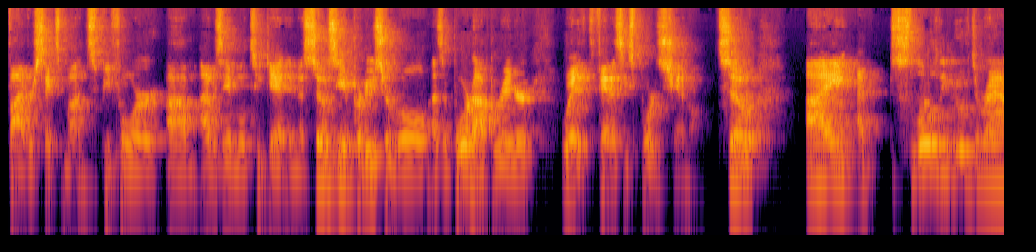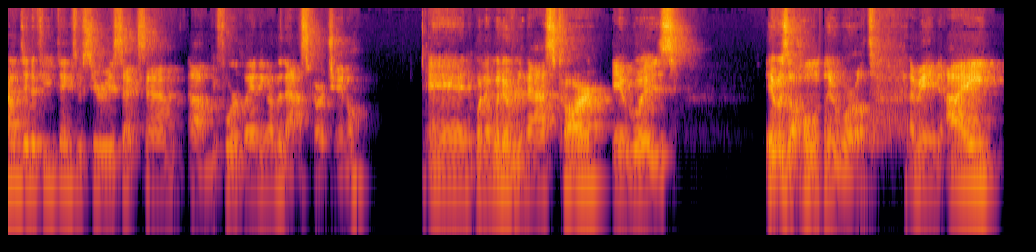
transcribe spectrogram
five or six months before um, I was able to get an associate producer role as a board operator with Fantasy Sports Channel. So I, I slowly moved around, did a few things with SiriusXM um, before landing on the NASCAR channel. And when I went over to NASCAR, it was it was a whole new world. I mean, I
